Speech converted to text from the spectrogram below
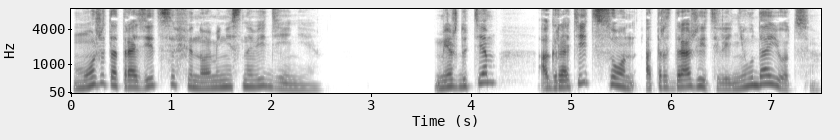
может отразиться в феномене сновидения. Между тем, оградить сон от раздражителей не удается.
